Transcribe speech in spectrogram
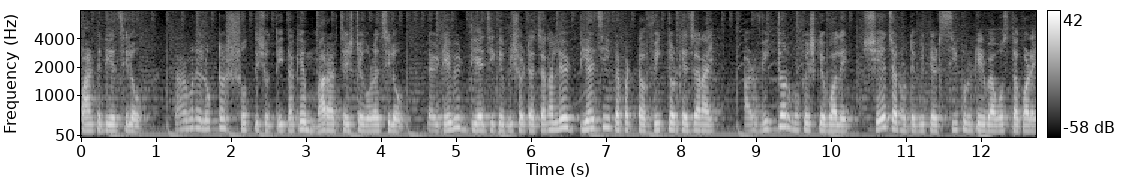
পাল্টে দিয়েছিল। তার মানে লোকটা সত্যি সত্যি তাকে মারার চেষ্টা করেছিল। তাই ডেভিড ডিআইজিকে বিষয়টা জানালে ডিআইজি ব্যাপারটা ভিক্টরকে জানায়। আর ভিক্টর মুকেশকে বলে, সে যেন ডেভিডের সিকিউরিটির ব্যবস্থা করে।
